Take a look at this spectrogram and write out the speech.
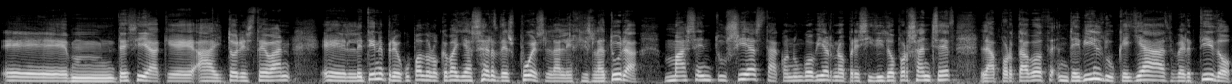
Eh, decía que a Aitor Esteban eh, le tiene preocupado lo que vaya a ser después la legislatura más entusiasta con un gobierno presidido por Sánchez, la portavoz de Bildu que ya ha advertido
